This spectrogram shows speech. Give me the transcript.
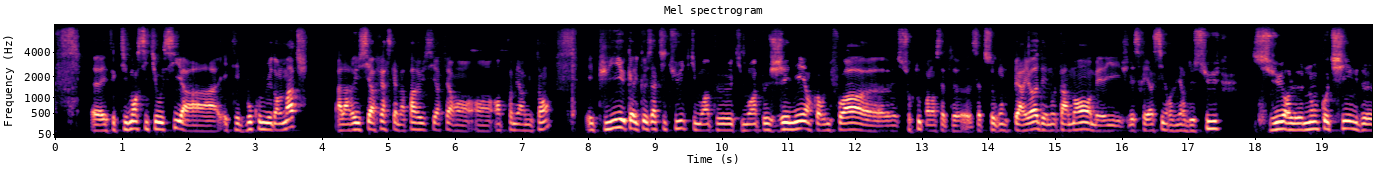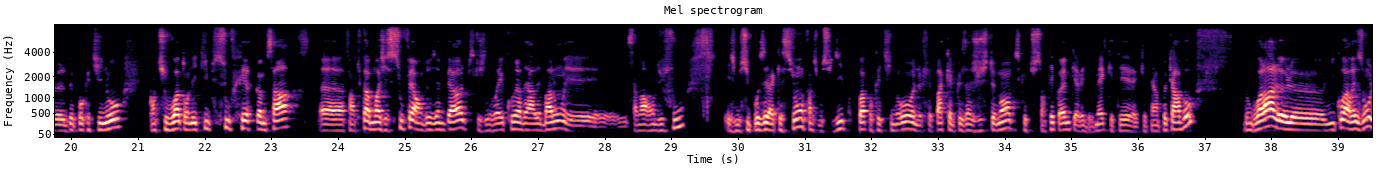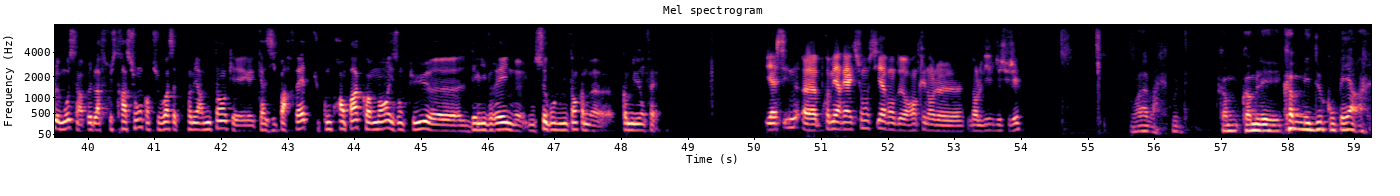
Effectivement, City aussi a été beaucoup mieux dans le match elle a réussi à faire ce qu'elle n'a pas réussi à faire en, première mi-temps. Et puis quelques attitudes qui m'ont un peu, qui un peu gêné encore une fois, euh, surtout pendant cette, cette, seconde période, et notamment, mais je laisserai Yacine revenir dessus, sur le non-coaching de, de Pochettino quand tu vois ton équipe souffrir comme ça, euh, enfin en tout cas moi j'ai souffert en deuxième période puisque je les voyais courir derrière les ballons et, ça m'a rendu fou. Et je me suis posé la question, enfin je me suis dit pourquoi Pochettino ne fait pas quelques ajustements? Parce que tu sentais quand même qu'il y avait des mecs qui étaient, qui étaient un peu carbo. Donc voilà, le, Nico a raison, le mot c'est un peu de la frustration quand tu vois cette première mi-temps qui est quasi parfaite, tu comprends pas comment ils ont pu euh, délivrer une, une seconde mi-temps comme, euh, comme ils l'ont fait. Yacine, euh, première réaction aussi avant de rentrer dans le, dans le vif du sujet? Ouais, bah écoute, comme, comme, les, comme mes deux compères,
